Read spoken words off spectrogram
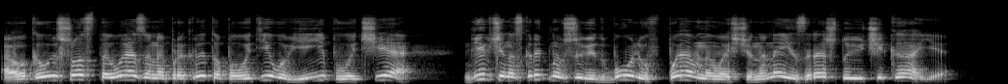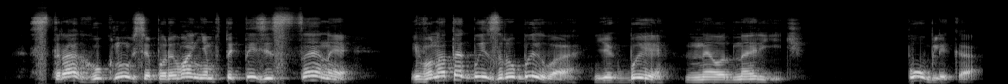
Але коли шосте лезо неприкрито полетіло в її плече, дівчина, скрикнувши від болю, впевнила, що на неї зрештою чекає. Страх гукнувся пориванням втекти зі сцени, і вона так би й зробила, якби не одна річ. Публіка.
